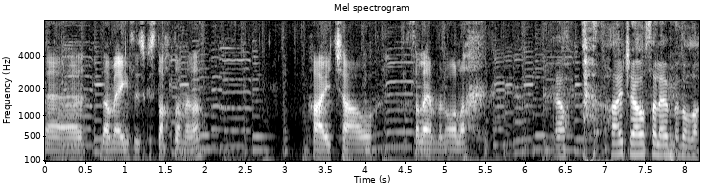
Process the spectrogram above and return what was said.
med det vi egentlig skulle starte med, da? Hi, ciao, salem ola. Ja. Hei, ciao, salem, ola.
